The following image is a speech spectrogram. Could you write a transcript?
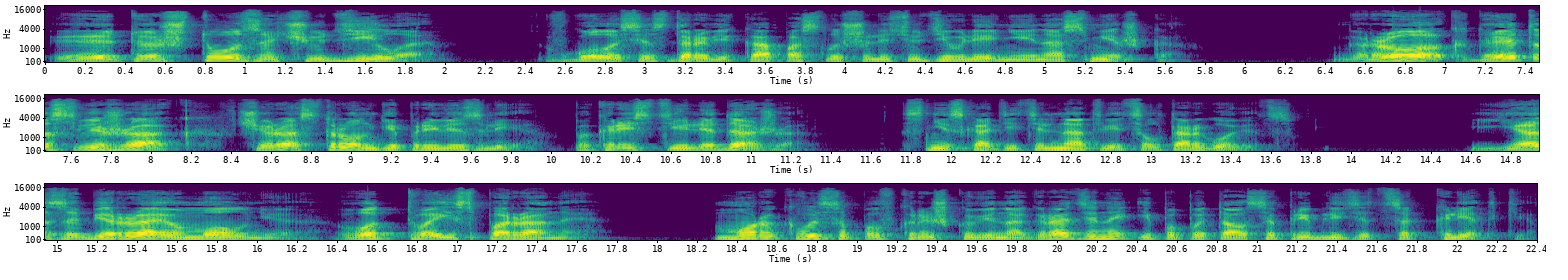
«Это что за чудило?» В голосе здоровяка послышались удивление и насмешка. «Грок, да это свежак. Вчера стронги привезли. Покрестили даже», — снисходительно ответил торговец. «Я забираю молнию. Вот твои спараны». Морок высыпал в крышку виноградины и попытался приблизиться к клетке.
